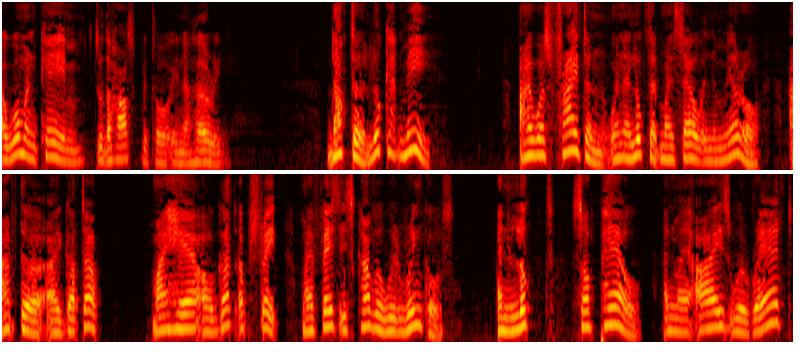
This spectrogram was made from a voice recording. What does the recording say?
a woman came to the hospital in a hurry. Doctor, look at me. I was frightened when I looked at myself in the mirror after I got up. My hair all got up straight. My face is covered with wrinkles and looked so pale, and my eyes were red,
